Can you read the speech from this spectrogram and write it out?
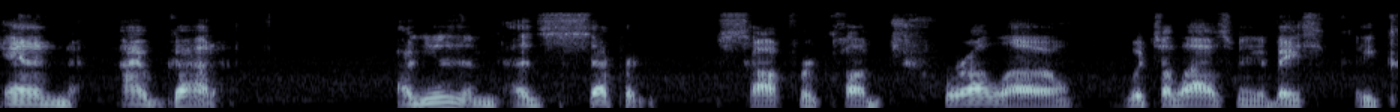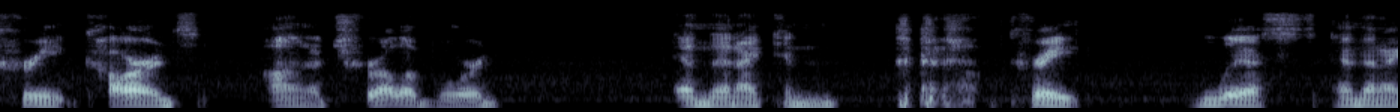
And I've got, I'm using a separate software called Trello, which allows me to basically create cards on a Trello board. And then I can create lists, and then I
